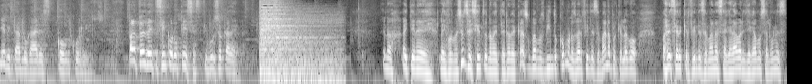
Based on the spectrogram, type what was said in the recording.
y evitar lugares concurridos. Para 325 Noticias, Tiburcio Cadena. Bueno, ahí tiene la información, 699 casos. Vamos viendo cómo nos va el fin de semana, porque luego parece que el fin de semana se agravan y llegamos al lunes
